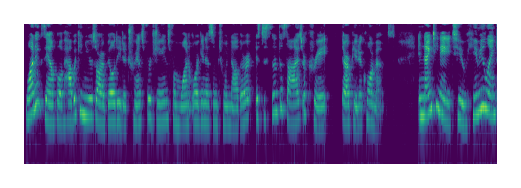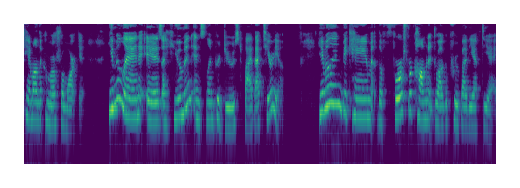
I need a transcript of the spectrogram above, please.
One example of how we can use our ability to transfer genes from one organism to another is to synthesize or create therapeutic hormones. In 1982, Humulin came on the commercial market. Humulin is a human insulin produced by bacteria. Humulin became the first recombinant drug approved by the FDA.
